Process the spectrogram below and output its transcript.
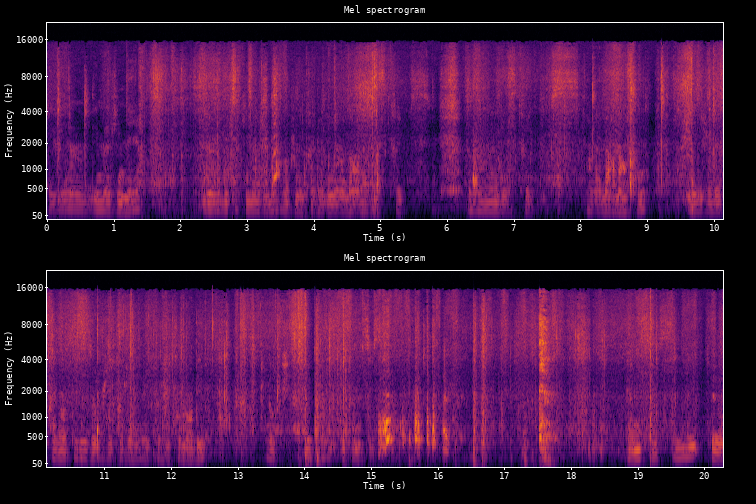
qui vient d'Imaginaire, de la boutique Imaginaire, donc je mettrai le lien dans la description, dans la description, dans la barre d'infos et je vais présenter les objets que j'ai commandés. Donc le est comme ceci. Comme ceci, euh,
